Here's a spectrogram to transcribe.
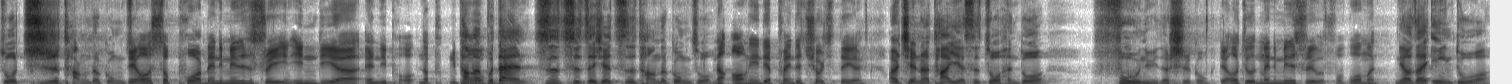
做植堂的工作 They。also support many ministry in India and Nepal. Nep- 他们不但支持这些植堂的工作，Not only they plant the church there, 而且呢，他也是做很多妇女的事工。they also do many ministry for women. 你要在印度啊，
